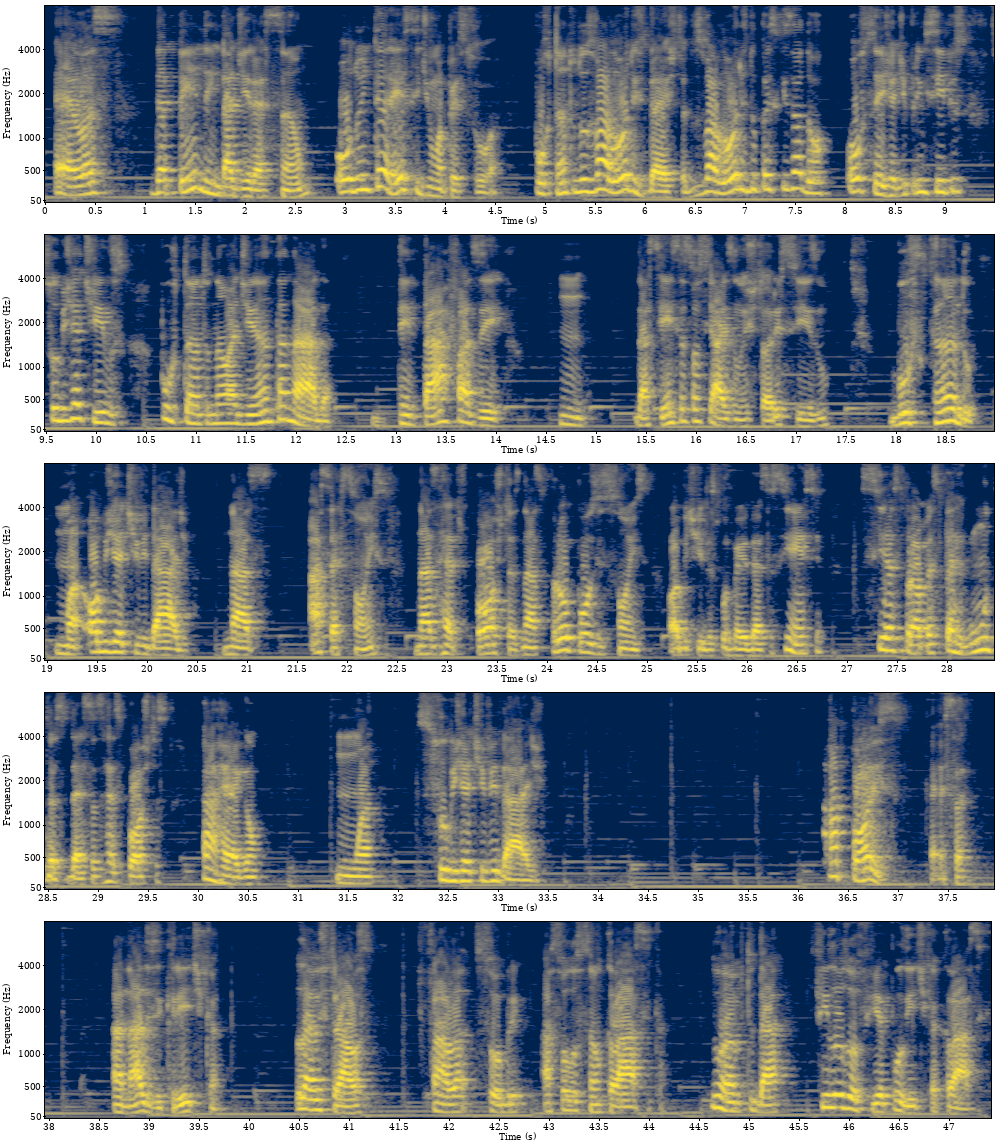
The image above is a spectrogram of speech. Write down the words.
elas dependem da direção ou do interesse de uma pessoa, portanto dos valores desta, dos valores do pesquisador, ou seja, de princípios subjetivos, Portanto, não adianta nada tentar fazer um das ciências sociais um historicismo, buscando uma objetividade nas asserções, nas respostas, nas proposições obtidas por meio dessa ciência, se as próprias perguntas dessas respostas carregam uma subjetividade. Após essa análise crítica, Leo Strauss fala sobre a solução clássica no âmbito da filosofia política clássica.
